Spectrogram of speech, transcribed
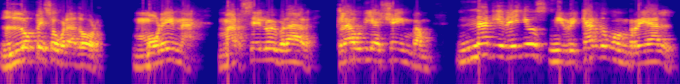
López Obrador, Morena, Marcelo Ebrard, Claudia Sheinbaum, nadie de ellos, ni Ricardo Monreal,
